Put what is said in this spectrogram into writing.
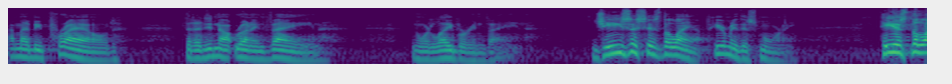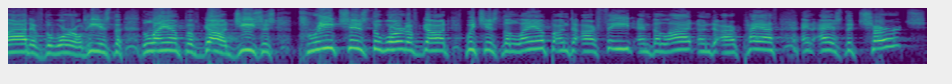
I may be proud that I did not run in vain nor labor in vain. Jesus is the lamp. Hear me this morning. He is the light of the world. He is the lamp of God. Jesus preaches the Word of God, which is the lamp unto our feet and the light unto our path. And as the church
